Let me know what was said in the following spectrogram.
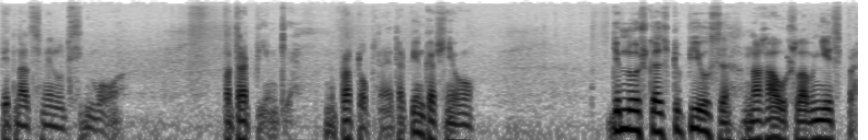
15 минут седьмого, по тропинке. Ну, протоптанная тропинка в снегу. Немножко оступился, нога ушла вниз, про-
